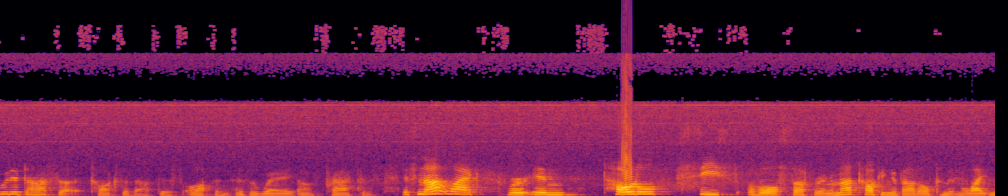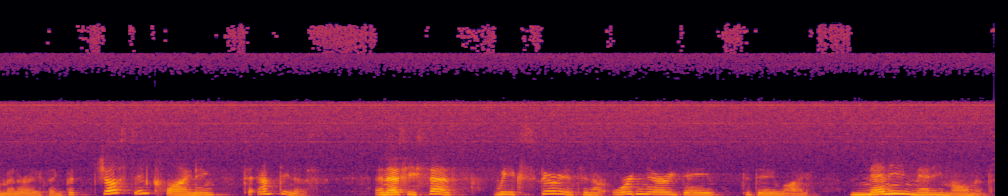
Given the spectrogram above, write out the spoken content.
Buddhadasa talks about this often as a way of practice. It's not like we're in total cease of all suffering. I'm not talking about ultimate enlightenment or anything, but just inclining to emptiness. And as he says, we experience in our ordinary day to day life many, many moments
